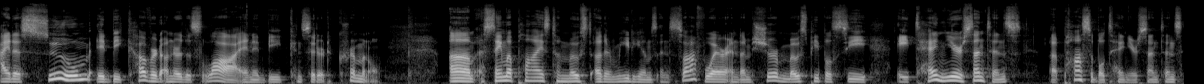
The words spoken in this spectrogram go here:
I'd assume it'd be covered under this law and it'd be considered criminal. Um, same applies to most other mediums and software, and I'm sure most people see a 10 year sentence, a possible 10 year sentence,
